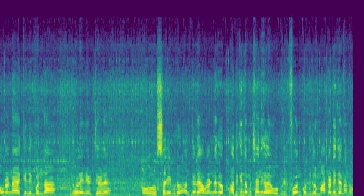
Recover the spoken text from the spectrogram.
ಅವ್ರ ಅಣ್ಣ ಯಾಕೆ ಇಲ್ಲಿಗೆ ಬಂದ? ಇವಳೇನು ಹೇಳ್ತಾಳೆ ಓ, ಸರಿ ಬಿಡು. ಅಂತೇಳಿ ಅವ್ರ ಅಣ್ಣಗೆ, ಅದಕ್ಕಿಂತ ಮುಂಚೆ ನನಗೆ ಒಬ್ರಿಗೆ ಫೋನ್ ಕೊಟ್ಟಿದ್ಲು, ಮಾತಾಡಿದ್ದೆ ನಾನು.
